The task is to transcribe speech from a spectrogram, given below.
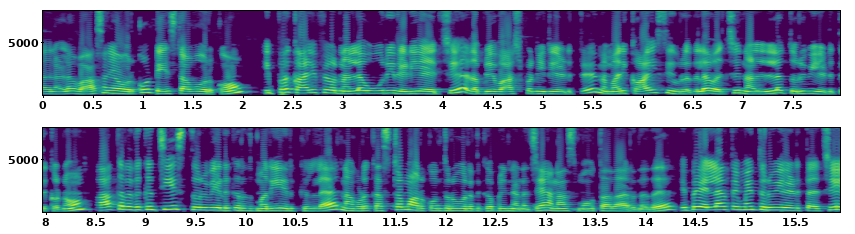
அது நல்லா வாசனையாகவும் இருக்கும் டேஸ்ட்டாகவும் இருக்கும். இப்போ காலிஃப்ளவர் நல்லா ஊறி ரெடி ஆயிடுச்சு அதை அப்படியே வாஷ் பண்ணிட்டு எடுத்து இந்த மாதிரி காய் சீவுறதுல வச்சு நல்லா துருவி எடுத்துக்கணும். பார்க்குறதுக்கு சீஸ் துருவி எடுக்கிறது மாதிரியே இருக்குல்ல? நான் கூட கஷ்டமா இருக்கும் துருவுறதுக்கு அப்படின்னு நினைச்சேன். ஆனால் ஸ்மூத்தாக தான் இருந்தது. இப்போ எல்லாத்தையுமே துருவி எடுத்தாச்சு.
